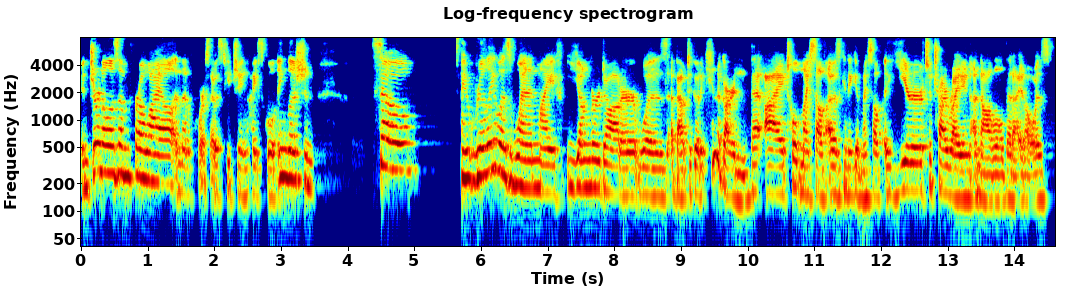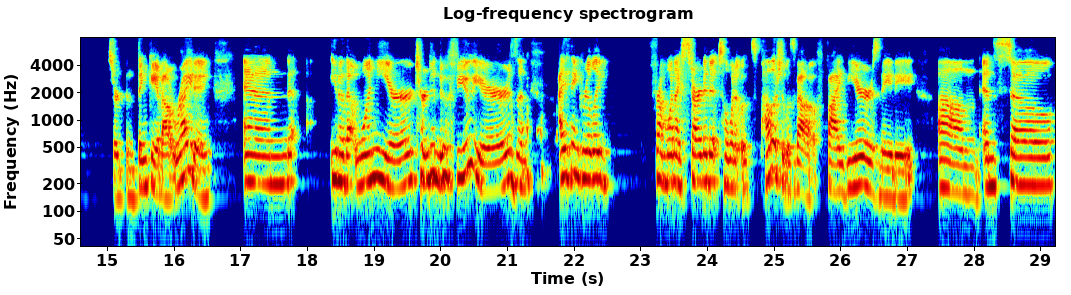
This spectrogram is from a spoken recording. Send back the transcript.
in journalism for a while. And then, of course, I was teaching high school English. And so it really was when my younger daughter was about to go to kindergarten that I told myself I was going to give myself a year to try writing a novel that I'd always sort of been thinking about writing. And, you know, that one year turned into a few years. And I think really from when I started it till when it was published, it was about five years maybe. Um, and so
